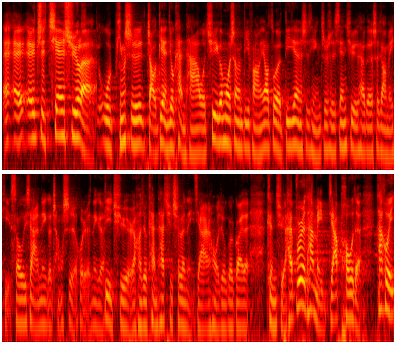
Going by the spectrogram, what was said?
哎哎哎，这谦虚了。我平时找店就看他。我去一个陌生的地方，要做的第一件事情就是先去他的社交媒体搜一下那个城市或者那个地区，然后就看他去吃了哪家，然后我就乖乖的跟去。还不是他每家 PO 的，他会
